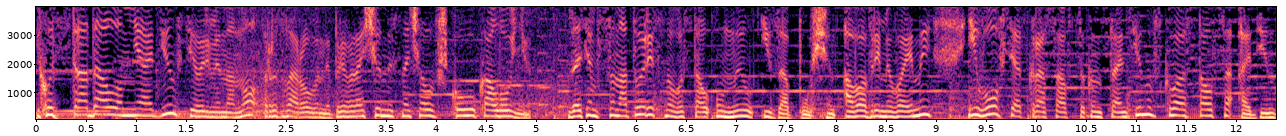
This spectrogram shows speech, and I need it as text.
И хоть страдал он не один в те времена, но разворованный, превращенный сначала в школу-колонию, затем в санаторий снова стал уныл и запущен. А во время войны и вовсе от красавца Константиновского остался один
